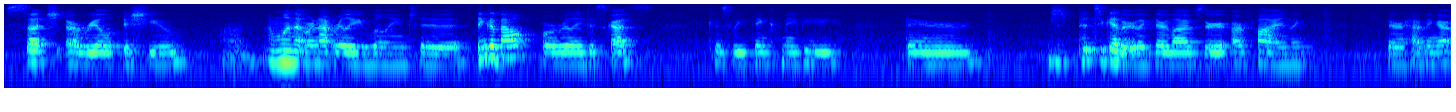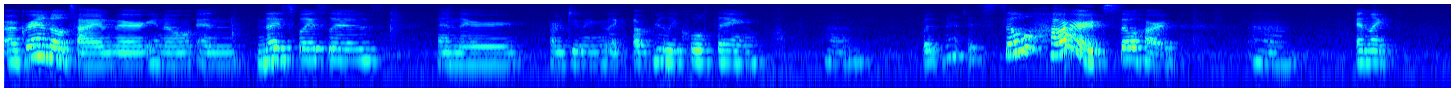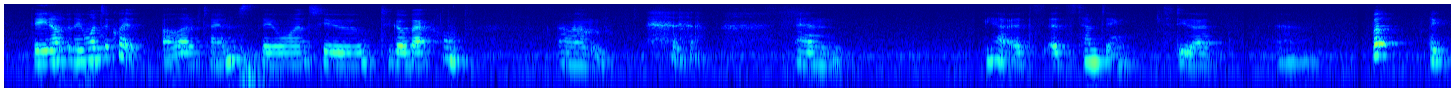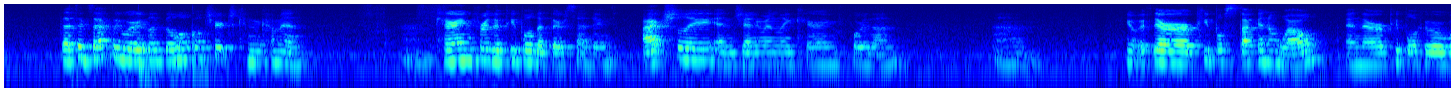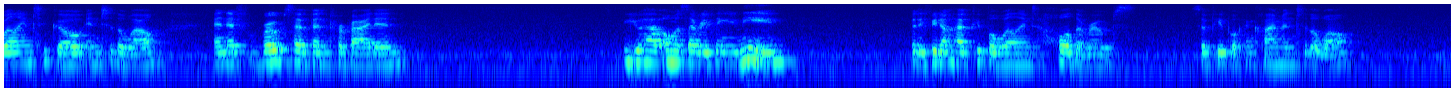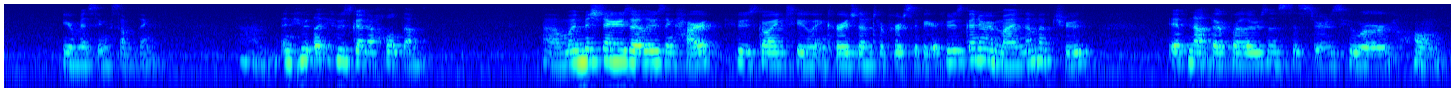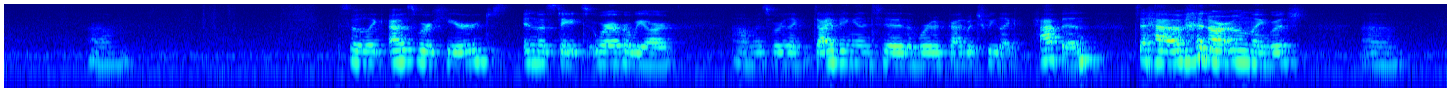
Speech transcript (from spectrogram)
such a real issue, um, and one that we're not really willing to think about or really discuss because we think maybe they're just put together, like their lives are, are fine. Like they're having a, a grand old time. They're, you know, in nice places and they're are doing like a really cool thing. Um, but man, it's so hard, so hard. Um, and like they don't they want to quit a lot of times. They want to to go back home. Um, and yeah, it's it's tempting to do that. Um, but like that's exactly where like the local church can come in. Um, caring for the people that they're sending, actually and genuinely caring for them. Um, you know, if there are people stuck in a well and there are people who are willing to go into the well, and if ropes have been provided, you have almost everything you need. But if you don't have people willing to hold the ropes so people can climb into the well, you're missing something. Um, and who like who's going to hold them? Um, when missionaries are losing heart, who's going to encourage them to persevere? Who's going to remind them of truth, if not their brothers and sisters who are home? Um, so, like, as we're here, just in the States, wherever we are, um, as we're like diving into the Word of God, which we like happen to have in our own language, um,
